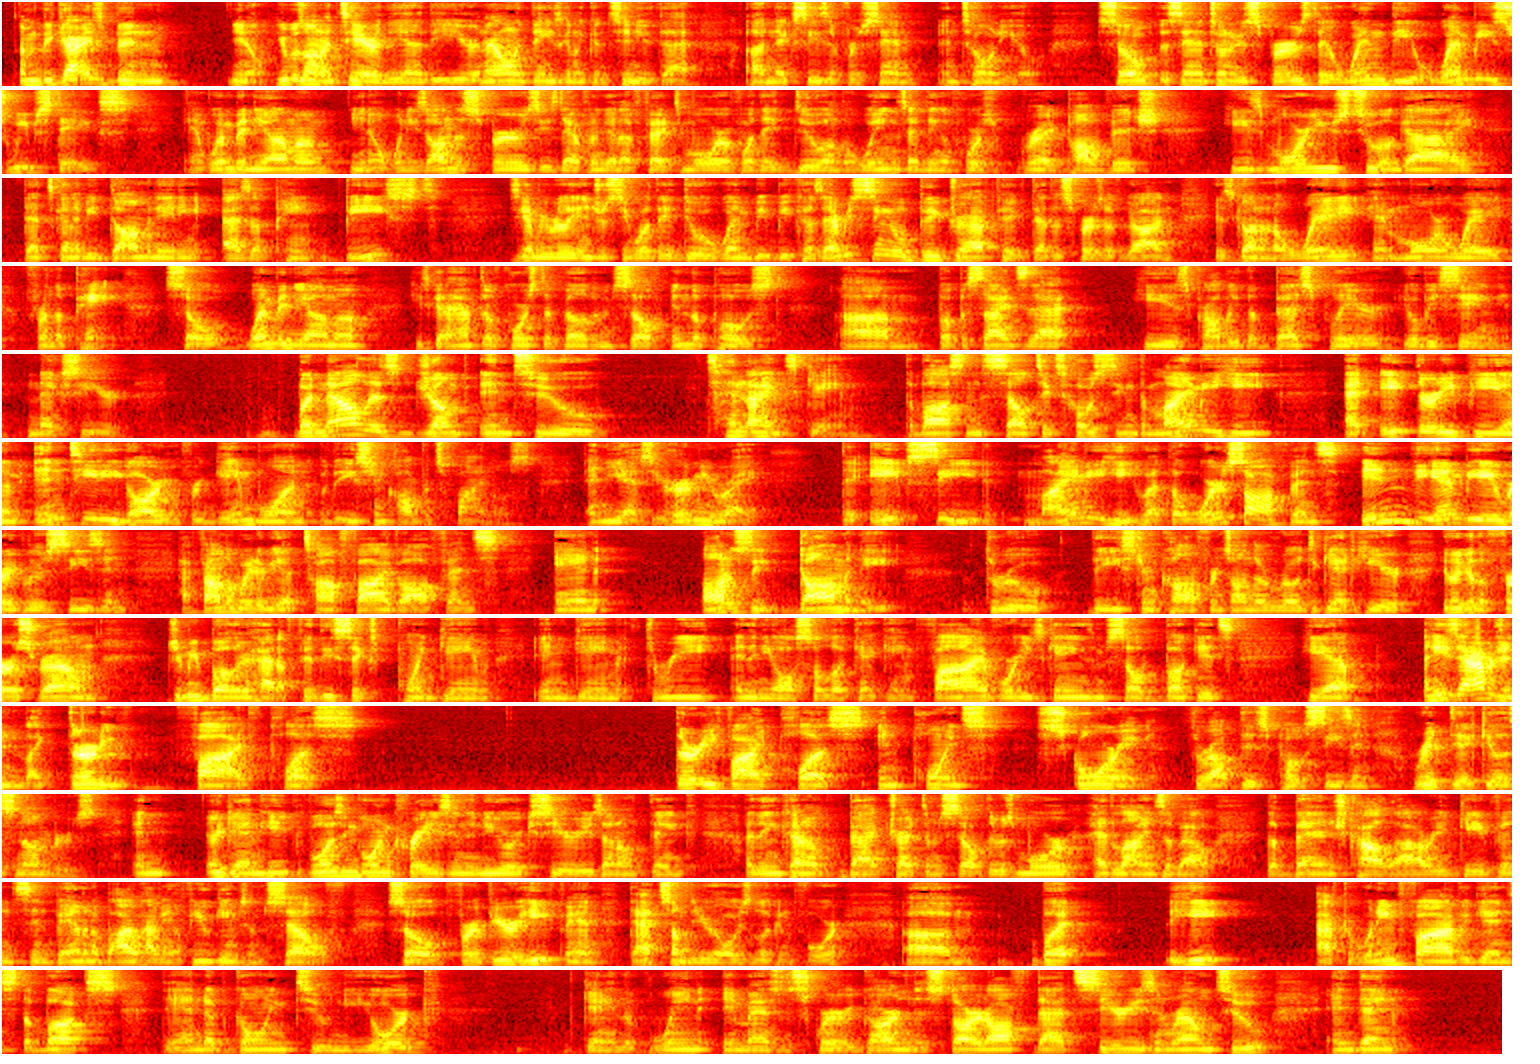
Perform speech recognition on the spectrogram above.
I mean, the guy's been, you know, he was on a tear at the end of the year, and I only think he's going to continue that uh, next season for San Antonio. So the San Antonio Spurs, they win the Wemby sweepstakes. And Wembanyama, you know, when he's on the Spurs, he's definitely going to affect more of what they do on the wings. I think, of course, Gregg Popovich, he's more used to a guy that's going to be dominating as a paint beast it's going to be really interesting what they do with Wemby because every single big draft pick that the Spurs have gotten is gotten away and more away from the paint. So Wembanyama, he's going to have to, of course, develop himself in the post. Um, but besides that, he is probably the best player you'll be seeing next year. But now let's jump into tonight's game. The Boston Celtics hosting the Miami Heat at 8:30 p.m. in TD Garden for Game 1 of the Eastern Conference Finals. And yes, you heard me right. The eighth seed, Miami Heat, who had the worst offense in the NBA regular season, have found a way to be a top five offense and honestly dominate through the Eastern Conference on the road to get here. You look at the first round, Jimmy Butler had a 56 point game in game three, and then you also look at game five where he's getting himself buckets. He had he's averaging like 35 plus 35 plus in points scoring throughout this postseason. Ridiculous numbers. And again, he wasn't going crazy in the New York series, I don't think. I think he kind of backtracked himself. There was more headlines about the bench, Kyle Lowry, Gabe Vincent, Bam Adebayo having a few games himself. So for if you're a Heat fan, that's something you're always looking for. Um, but the Heat, after winning five against the Bucks, they end up going to New York getting the win in Madison Square Garden to start off that series in round two. And then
